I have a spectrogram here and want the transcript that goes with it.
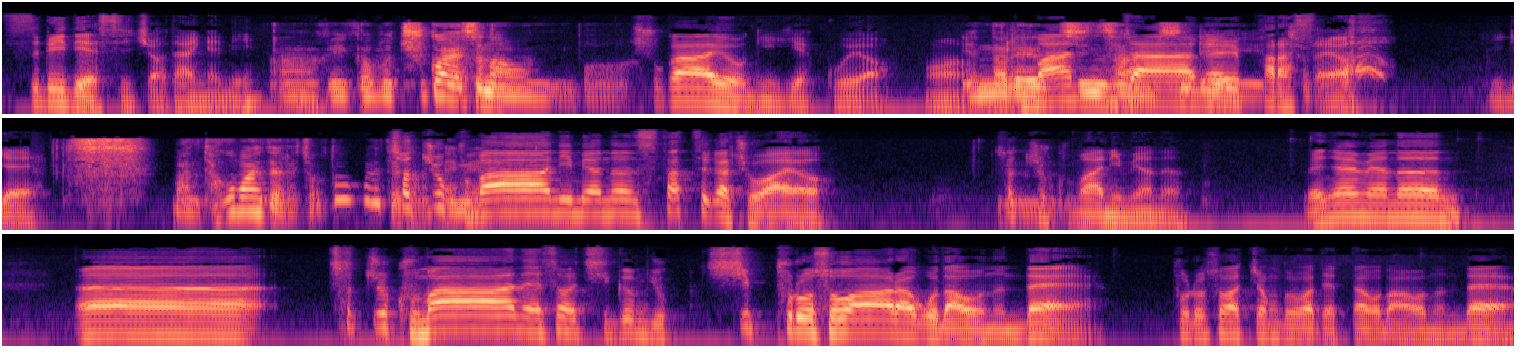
3DS죠, 당연히. 아 그러니까 뭐 추가해서 나온 뭐 추가용이겠고요. 어, 옛날에 9만 진삼 장을 쓰리 팔았어요. 이게 많다고 봐야 되나 적다고 봐야 되나. 첫주 애매해. 9만이면은 스타트가 좋아요. 첫 음. 주 9만이면은. 왜냐면은, 어, 첫주 9만에서 지금 60% 소화라고 나오는데, 프로 소화 정도가 됐다고 나오는데,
